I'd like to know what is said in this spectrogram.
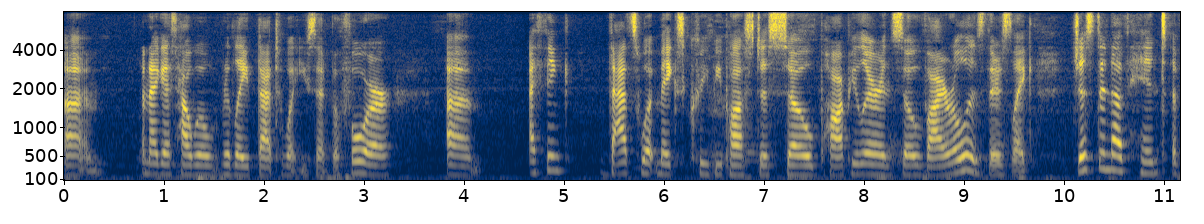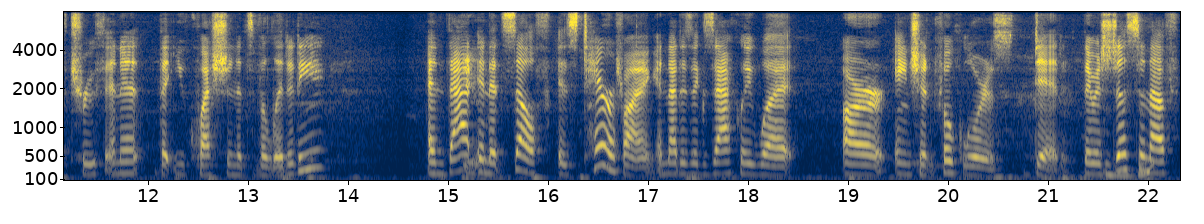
um, and i guess how we'll relate that to what you said before um, i think that's what makes creepypasta so popular and so viral is there's like just enough hint of truth in it that you question its validity and that Yeah. in itself is terrifying and that is exactly what our ancient folklores did there was just Mm-hmm. enough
